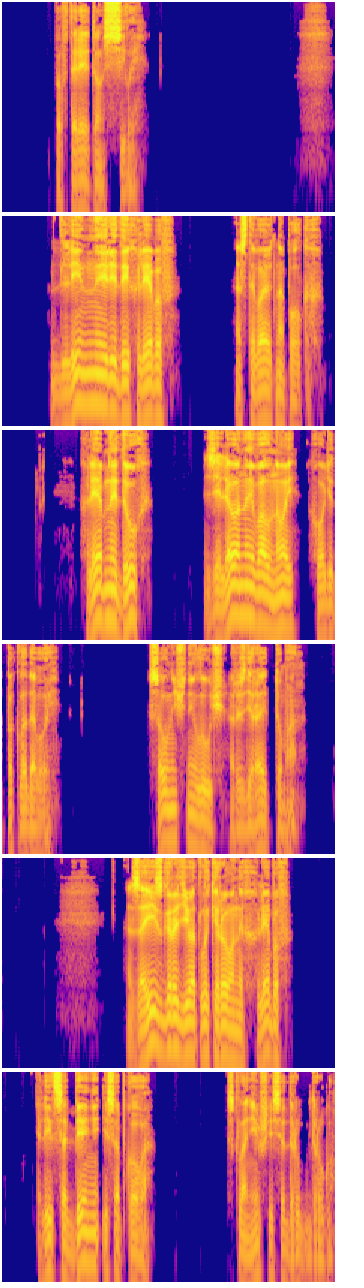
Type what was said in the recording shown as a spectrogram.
— повторяет он с силой. Длинные ряды хлебов остывают на полках. Хлебный дух зеленой волной ходит по кладовой. Солнечный луч раздирает туман. За изгородью от лакированных хлебов лица Бени и Сапкова, склонившиеся друг к другу.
